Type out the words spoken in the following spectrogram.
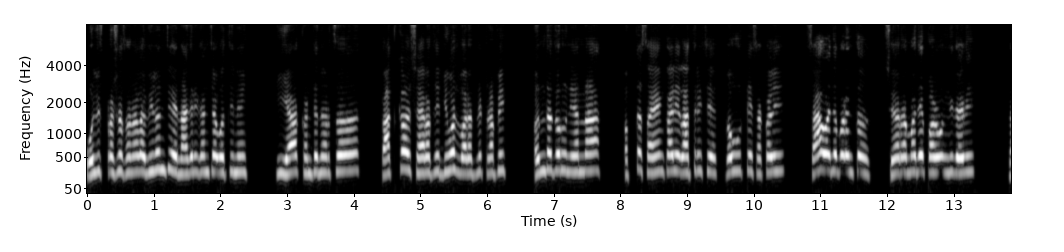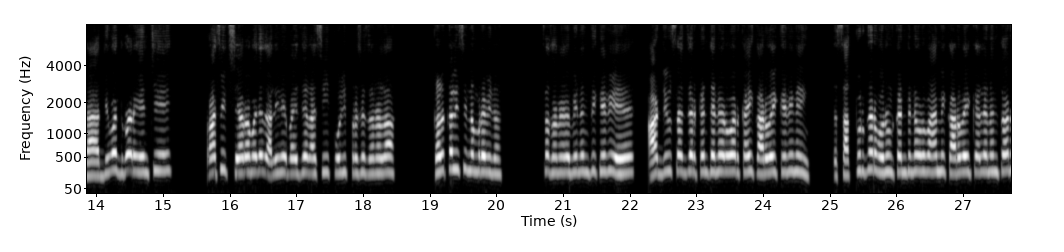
पोलीस प्रशासनाला विनंती आहे नागरिकांच्या वतीने की या कंटेनरचं तात्काळ शहरातले दिवसभरातले ट्रॅफिक बंद करून यांना फक्त सायंकाळी रात्रीचे नऊ ते सकाळी सहा वाजेपर्यंत शहरामध्ये परवानगी द्यावी दिवसभर यांची ट्रॅफिक शहरामध्ये झाली नाही पाहिजे अशी पोलीस प्रशासनाला कळकळीची नम्र विनंती. प्रशासनाला विनंती केली आहे. आठ दिवसात जर कंटेनरवर काही कारवाई केली नाही तर सातपूरकर म्हणून कंटेनरवर आम्ही कारवाई केल्यानंतर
